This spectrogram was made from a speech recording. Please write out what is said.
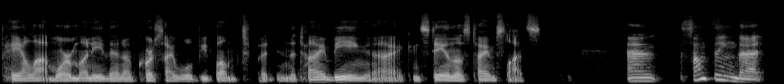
pay a lot more money, then of course I will be bumped. But in the time being, I can stay in those time slots. And something that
